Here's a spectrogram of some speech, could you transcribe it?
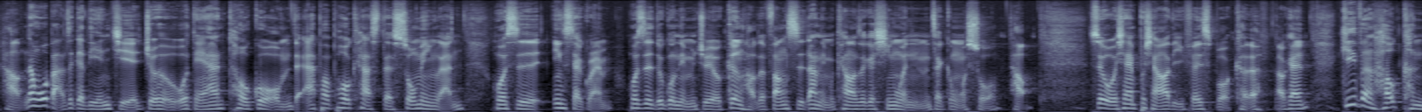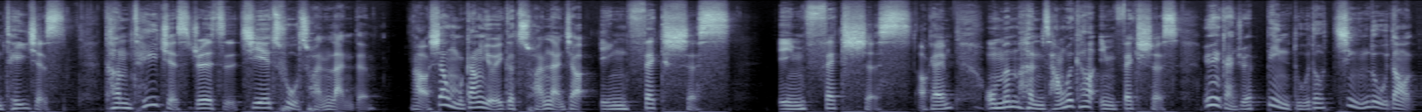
好，那我把这个连接，就我等一下透过我们的 Apple Podcast 的说明栏，或是 Instagram，或是如果你们觉得有更好的方式让你们看到这个新闻，你们再跟我说。好，所以我现在不想要理 Facebook 了。OK，Given、how contagious，contagious 就是指接触传染的。好像我们刚刚有一个传染叫 infectious，infectious。OK，我们很常会看到 infectious，因为感觉病毒都进入到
